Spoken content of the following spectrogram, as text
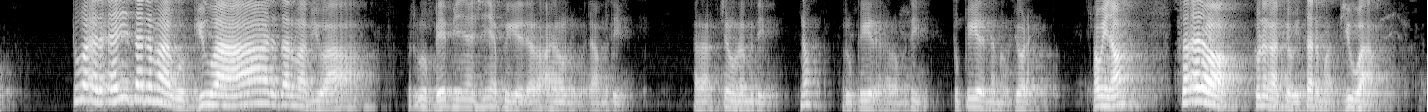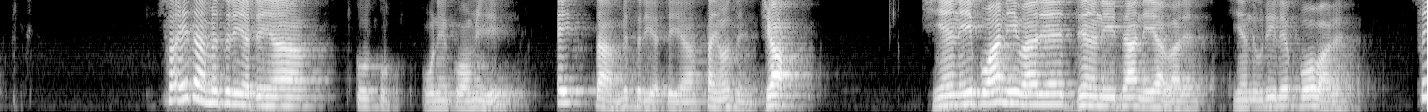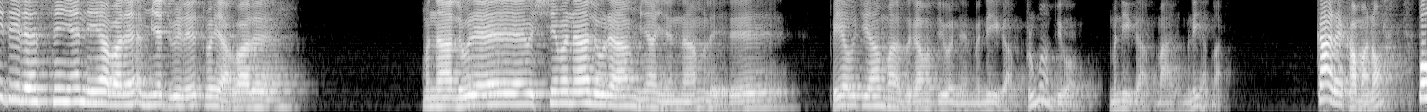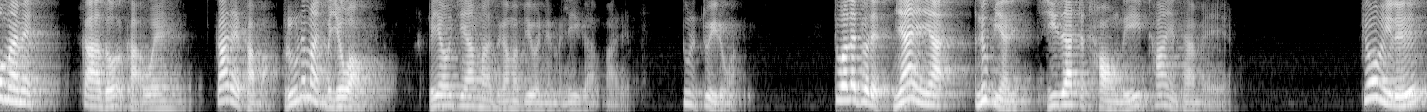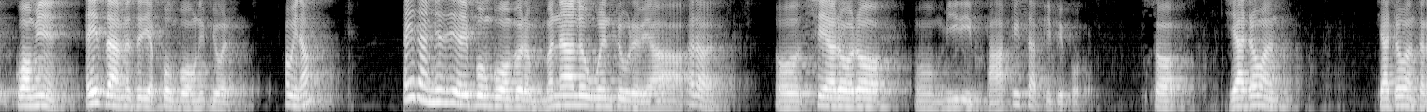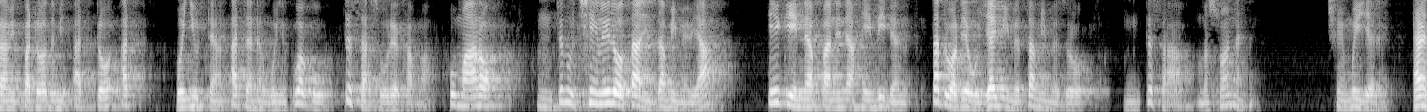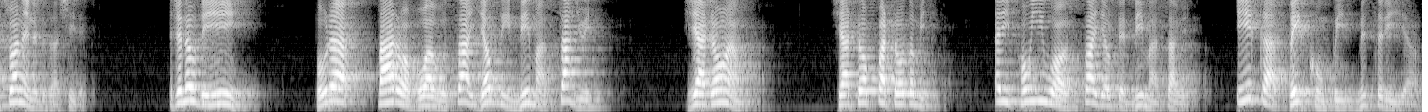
သူကအဲ့ဒီတတ္တမကို view ဟာတဲ့တတ္တမ view ဟာဘယ်လိုဘယ်ပညာရှင်ရပေးခဲ့တယ်တော့အဲလိုလို့ဒါမသိဘူးအဲ့ဒါကျွန်တော်လည်းမသိဘူးနော်ဘယ်လိုပေးခဲ့တယ်တော့မသိဘူးသူပေးခဲ့တဲ့နာမည်ကိုပြောတာဟုတ်ပြီနော်ဆိုအဲ့တော့ခုနကပြောပြီးတတ္တမ view ဟာစာဣဒ္ဓမစ္စရိယတရားကိုကိုကိုနေကောမီ အိတ်တာမစ္စရိယတရားတန်ရောစဉ်ကြောင့်ယင်နေပွားနေပါတယ်ဒဏ်နေထားနေရပါတယ်ယင်သူတွေလည်းပေါ်ပါတယ်စိတ်တွေလည်းဆင်းရဲနေရပါတယ်အမျက်တွေလည်းထွက်ရပါတယ်မနာလိုတယ်ရှင်မနာလိုတာမြရင်နာမလဲတဲ့ဘေးယောက်ျားမှစကားမပြောနဲ့မနေ့ကဘုမပြောမနေ့ကမှားတယ်မနေ့ကမှားကတဲ့ခါမှာနော်ပုံမှန်ပဲကတော့အခါဝဲကတဲ့ခါမှာဘယ်သူမှမရောအောင်ဘေးယောက်ျားမှစကားမပြောနဲ့မနေ့ကမှားတယ် သူနဲ့တွေ့တော့သူကလည်းပြောတယ်မြရင်ကအမှုပြန်ရီးစားတစ်ထောင်လေးထားရင်ထားမယ်ပြောပြီလေကွန်မြင့်အိတ်တမစရိယပုံပုံလေးပြောတယ်ဟုတ်ပြီနော်အိတ်တမစရိယပုံပုံပြောတော့မနာလို့ဝင်တူတယ်ဗျာအဲ့ဒါဟိုဆရာတော်တော့ဟိုမိဒီဘာကိစ္စဖြစ်ဖြစ်ပေါ့ဆိုရတော်ဝံရတော်ဝံတရာမီပတ်တော်သမီးအတ်တော်အတ်ဝိညုတံအတ္တနဲ့ဝိညုကိုယ့်ကိုတစ္ဆာဆိုတဲ့အခါမှာဟိုမှာတော့ကျွန်တော်ချင်းလေးတော့တတ်ရင်တတ်မိမယ်ဗျာ ဧကေနပန္နိနဟိန္တိတံတတ္တဝတယောက်ကိုရိုက်မိမယ်တတ်မိမယ်ဆိုတော့တစ္ဆာမစွမ်းနိုင်ချင်းမိတ်ရတယ်ဒါစွမ်းနိုင်တဲ့တစ္ဆာရှိတယ်အကျွန်ုပ်သည်ဗုဒ္ဓသားတော်ဘဝကိုစရောက်သည့်နေ့မှစ၍ရတော်ဟံရတော်ပတ်တော်သမီးအဲ့ဒီဘုန်းကြီးဘဝစရောက်တဲ့နေ့မှစ၍ဧကဘိတ်ခုံပိမစ္စရိယဘ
